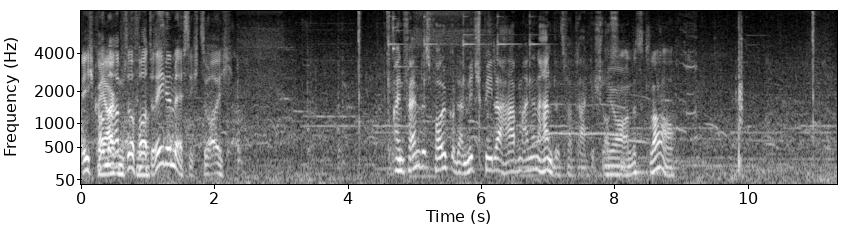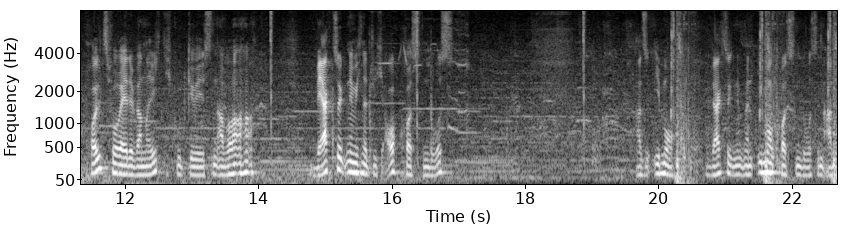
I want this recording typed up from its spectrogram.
Ich komme ab sofort regelmäßig zu euch. Ein fremdes Volk und ein Mitspieler haben einen Handelsvertrag geschlossen. Ja, alles klar. Holzvorräte wären richtig gut gewesen, aber Werkzeug nehme ich natürlich auch kostenlos. Also immer. Werkzeug nimmt man immer kostenlos in Anno.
